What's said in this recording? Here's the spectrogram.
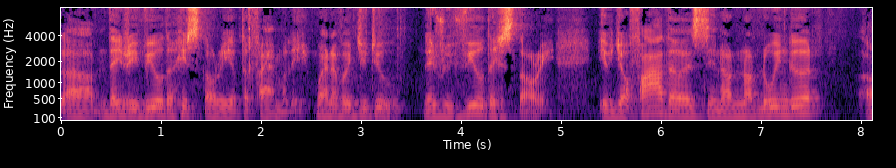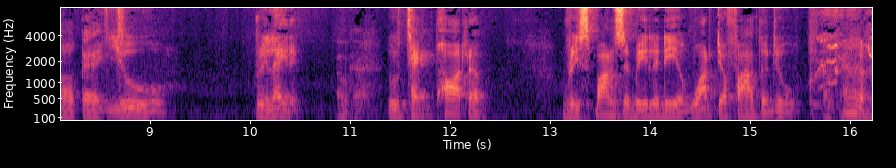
uh, they reveal the history of the family. Whenever you do, they reveal the history. If your father is you know not doing good, okay, you related. Okay. You take part of responsibility of what your father do. Okay.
